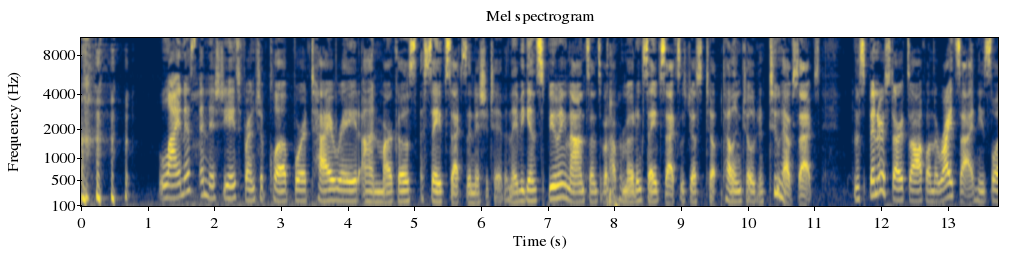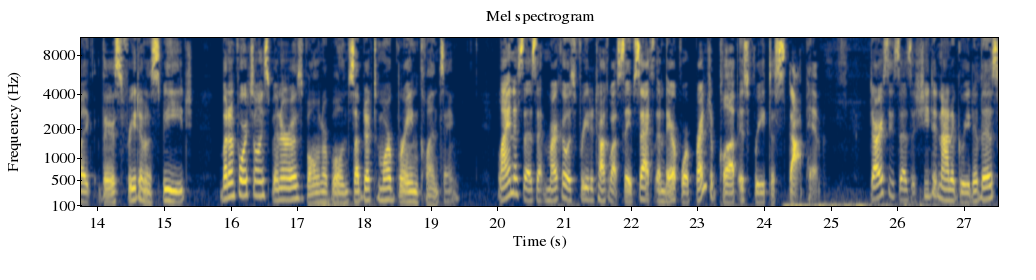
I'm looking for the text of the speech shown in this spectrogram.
Linus initiates Friendship Club for a tirade on Marco's safe sex initiative, and they begin spewing nonsense about how promoting safe sex is just t- telling children to have sex. And Spinner starts off on the right side, and he's like, There's freedom of speech. But unfortunately, Spinner is vulnerable and subject to more brain cleansing. Linus says that Marco is free to talk about safe sex, and therefore Friendship Club is free to stop him. Darcy says that she did not agree to this,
